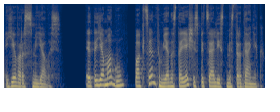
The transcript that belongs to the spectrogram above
Ева рассмеялась. «Это я могу. По акцентам я настоящий специалист, мистер Даник».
